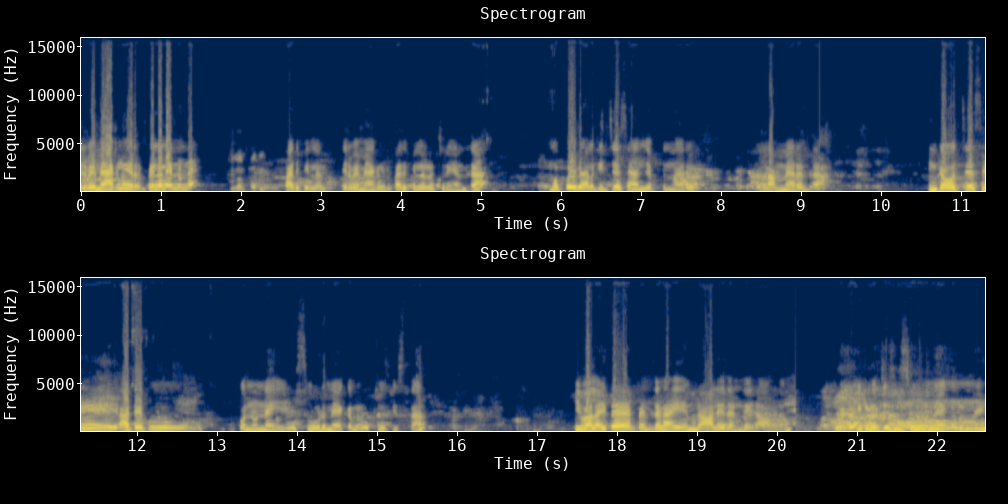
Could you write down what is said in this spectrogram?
ఇరవై మేకలు పిల్లలు ఎన్ని ఉన్నాయి? పిల్లలు పది. పది పిల్లలు. ఇరవై మేకలకి పది పిల్లలు వచ్చినాయంట. ముప్పై వేలకి ఇచ్చేసా అని చెప్తున్నారు. వాళ్ళు అమ్మారంట. ఇంకా వచ్చేసి అటేపు కొన్ని ఉన్నాయి సూడు మేకలు చూపిస్తా. ఇవాళ అయితే పెద్దగా ఏం రాలేదండి రావడం. ఇక్కడ వచ్చేసి సూడు మేకలు ఉన్నాయి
